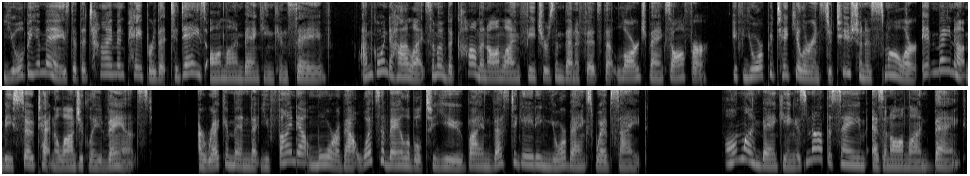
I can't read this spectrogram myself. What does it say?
you'll be amazed at the time and paper that today's online banking can save. I'm going to highlight some of the common online features and benefits that large banks offer. If your particular institution is smaller, it may not be so technologically advanced. I recommend that you find out more about what's available to you by investigating your bank's website. Online banking is not the same as an online bank.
